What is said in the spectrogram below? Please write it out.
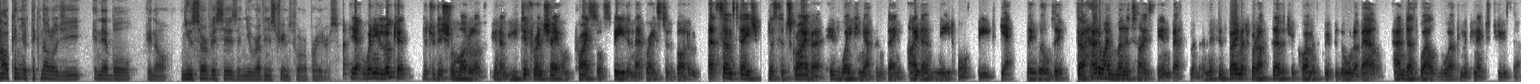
how can your technology enable you know new services and new revenue streams for operators. Yeah, when you look at the traditional model of, you know, you differentiate on price or speed and that race to the bottom. At some stage, the subscriber is waking up and saying, I don't need more speed yet. They will do. So how do I monetize the investment? And this is very much what our service requirements group is all about and as well the work in the connected user.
